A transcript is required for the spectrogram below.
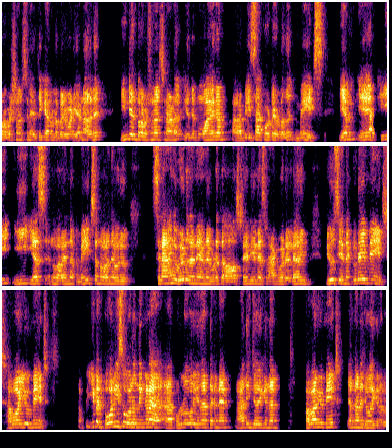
പ്രൊഫഷണൽസിനെ എത്തിക്കാനുള്ള പരിപാടിയാണ്. അതിൽ ഇന്ത്യൻ പ്രൊഫഷണൽസിനാണ് ഇതിൽ മൂവായിരം വിസ കോട്ടയുള്ളത് MATES M A T E S എന്ന് പറയുന്ന മെയ്റ്റ്സ് എന്ന് പറഞ്ഞ ഒരു സ്ലാങ് വേർഡ് തന്നെയാണ് ഇവിടുത്തെ ഓസ്ട്രേലിയയിലെ സ്ലാങ് വേർഡ് എല്ലാവരും യൂസ് ചെയ്യുന്ന good day mates how are you mate even police പോലും നിങ്ങളെ പുൾ ഓവർ ചെയ്താൽ തന്നെ ആദ്യം ചോദിക്കുന്ന ഹൗ ആർ യു മേറ്റ് എന്നാണ് ചോദിക്കുന്നത്.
